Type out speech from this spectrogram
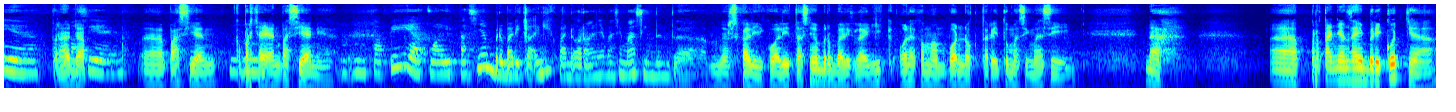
Iya, terhadap pasien. eh, pasien kepercayaan pasien ya. Mm-mm, tapi ya kualitasnya berbalik lagi kepada orangnya masing-masing tentu. Nah, benar sekali kualitasnya berbalik lagi oleh kemampuan dokter itu masing-masing. Nah, eh, pertanyaan saya berikutnya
